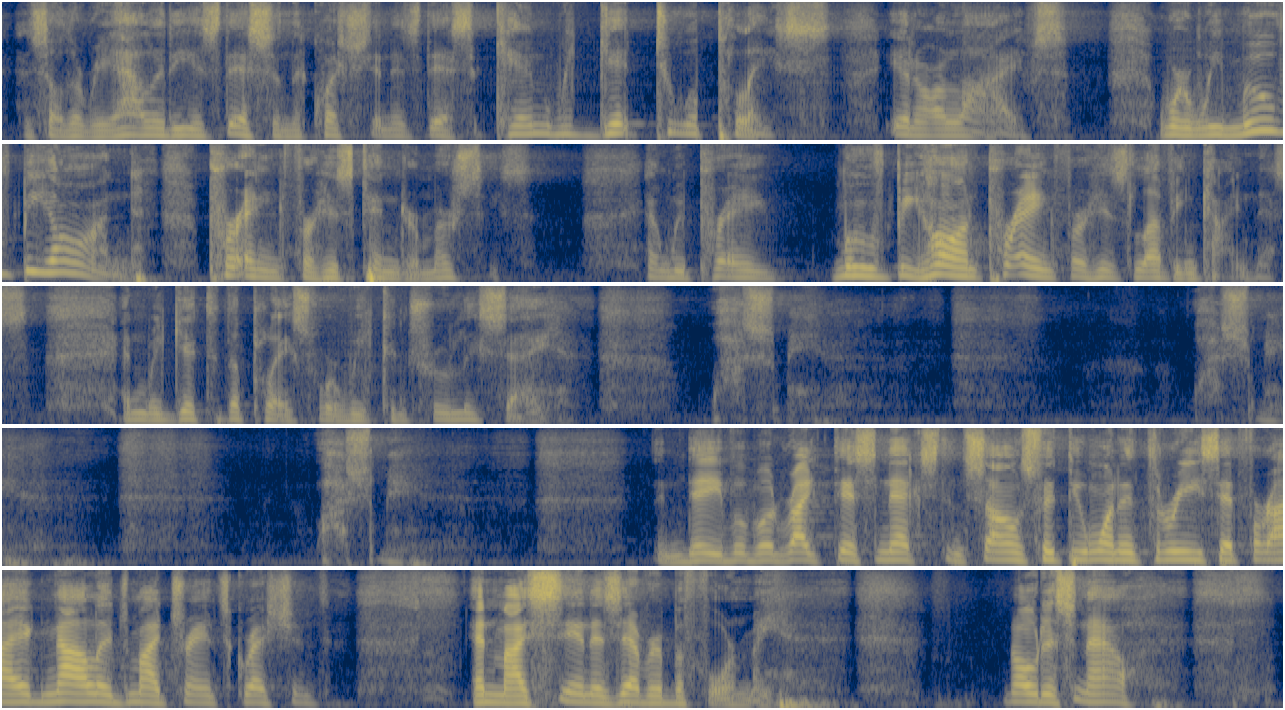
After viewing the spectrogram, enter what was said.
And so the reality is this, and the question is this can we get to a place in our lives where we move beyond praying for his tender mercies and we pray move beyond praying for his loving kindness. And we get to the place where we can truly say, Wash me. Wash me. Wash me. And David would write this next in Psalms 51 and 3 he said, For I acknowledge my transgressions, and my sin is ever before me. Notice now,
